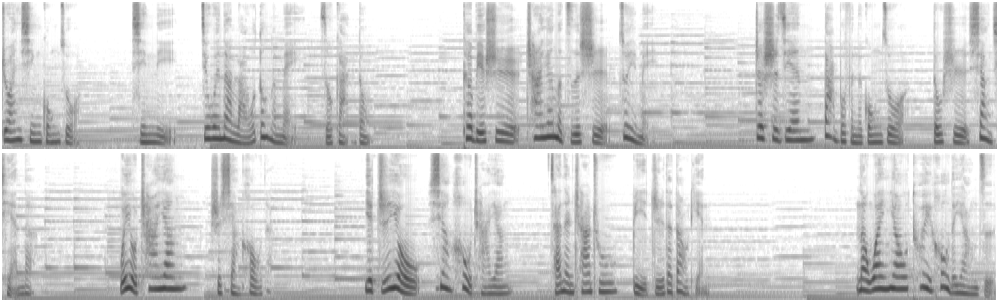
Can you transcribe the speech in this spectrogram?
专心工作，心里就为那劳动的美所感动。特别是插秧的姿势最美。这世间大部分的工作都是向前的，唯有插秧是向后的。也只有向后插秧，才能插出笔直的稻田。那弯腰退后的样子。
